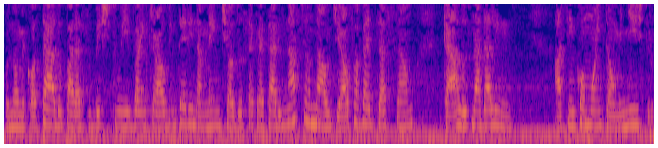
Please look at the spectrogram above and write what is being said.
O nome cotado para substituir Weintraub interinamente é o do secretário nacional de alfabetização, Carlos Nadalim. Assim como o então ministro,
